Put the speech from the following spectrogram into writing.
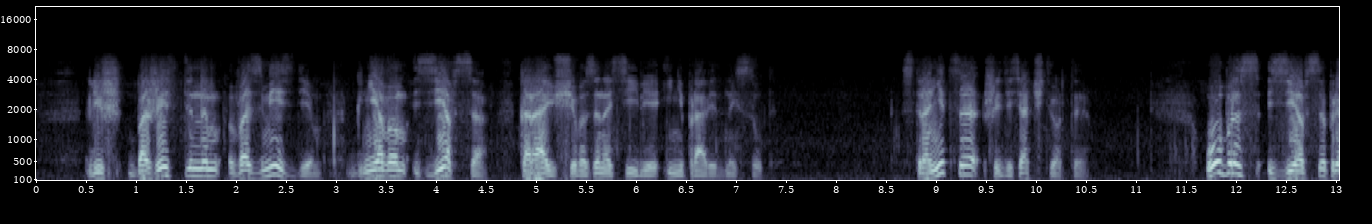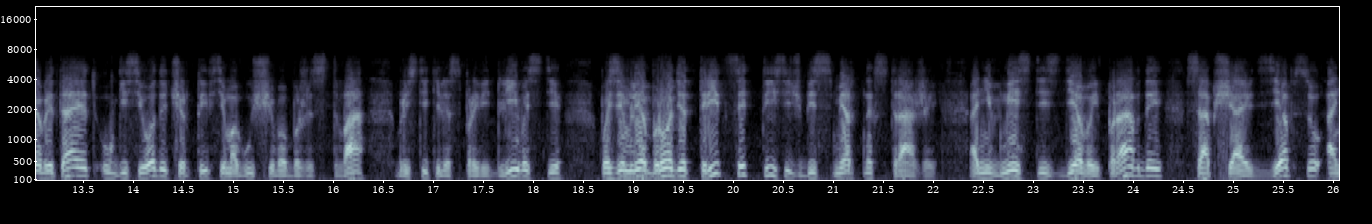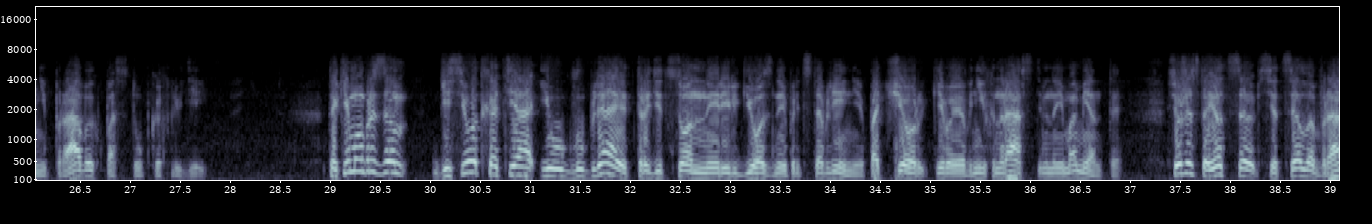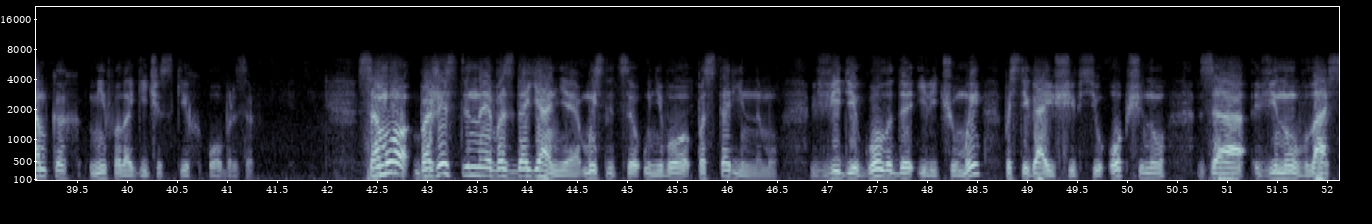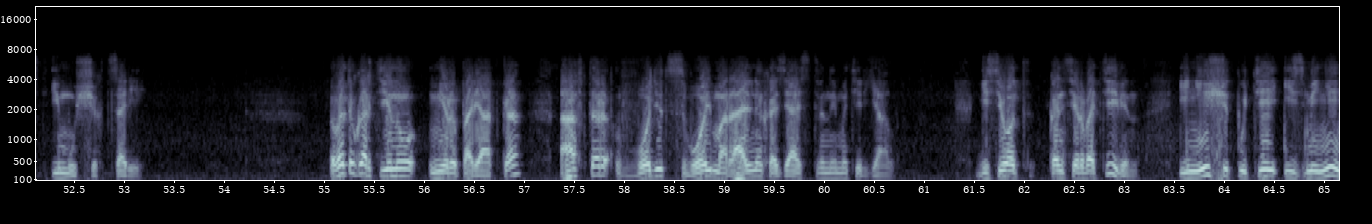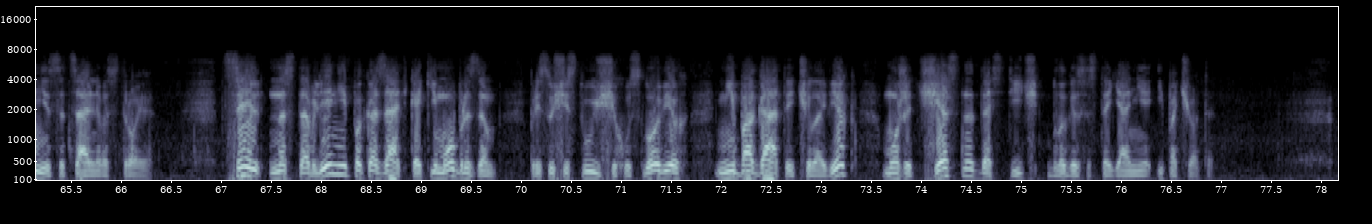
лишь божественным возмездием, гневом Зевса, карающего за насилие и неправедный суд. Страница 64. Образ Зевса приобретает у Гесиода черты всемогущего божества, блестителя справедливости. По земле бродят 30 тысяч бессмертных стражей. Они вместе с Девой Правдой сообщают Зевсу о неправых поступках людей. Таким образом, Гесиод, хотя и углубляет традиционные религиозные представления, подчеркивая в них нравственные моменты, все же остается всецело в рамках мифологических образов. Само божественное воздаяние мыслится у него по-старинному, в виде голода или чумы, постигающей всю общину за вину власть имущих царей. В эту картину миропорядка автор вводит свой морально-хозяйственный материал. Гесиод консервативен и не ищет путей изменения социального строя. Цель наставлений показать, каким образом при существующих условиях небогатый человек может честно достичь благосостояния и почета.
